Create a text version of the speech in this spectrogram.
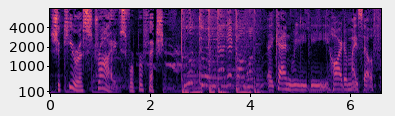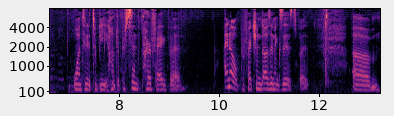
Shakira strives for perfection. I can't really be hard on myself, wanting it to be 100% perfect, but I know perfection doesn't exist, but um,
